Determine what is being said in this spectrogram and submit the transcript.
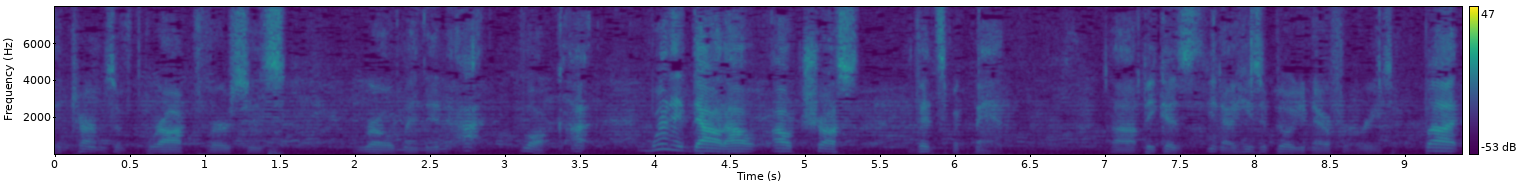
in terms of Brock versus Roman. And I, look, I, when in doubt, I'll, I'll trust Vince McMahon uh, because you know he's a billionaire for a reason. But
